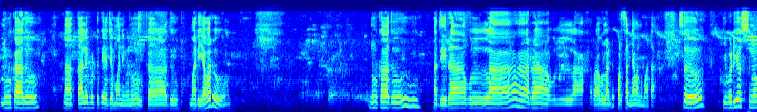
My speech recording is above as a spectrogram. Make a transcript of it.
నువ్వు కాదు. నా తాలిబొట్టుకు యజమాని నువ్వు కాదు. మరి ఎవరు? నువ్వు కాదు. అది రావుల్లా రావుల్లా. రావుల్లా అంటే పర్సన్ నేమ్ అనమాట సో ఈ వీడియోస్ను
